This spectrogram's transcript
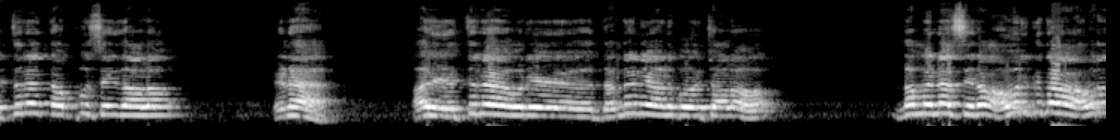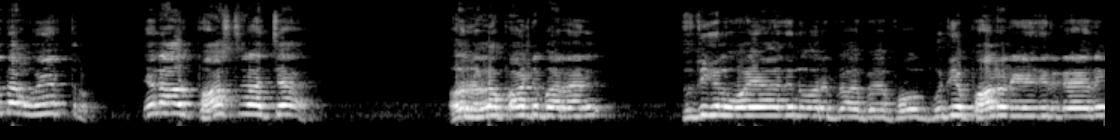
எத்தனை தப்பு செய்தாலும் என்ன அது எத்தனை ஒரு தண்டனை அனுபவித்தாலும் நம்ம என்ன செய்கிறோம் அவருக்கு தான் அவரை தான் உயர்த்துறோம் ஏன்னா அவர் பாஸ்டர் அவர் நல்லா பாட்டு பாடுறாரு. துதிகள் ஓயாதுன்னு ஒரு புதிய பாடல் எழுதியிருக்கிறாரு.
